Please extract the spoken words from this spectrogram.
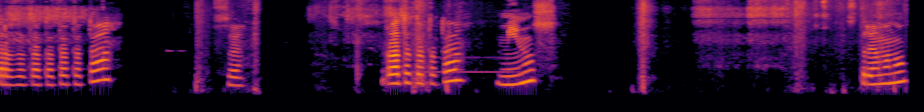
Тра-та-та-та-та-та-та. Все. Ра-та-та-та-та. Мінус. Стримано.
